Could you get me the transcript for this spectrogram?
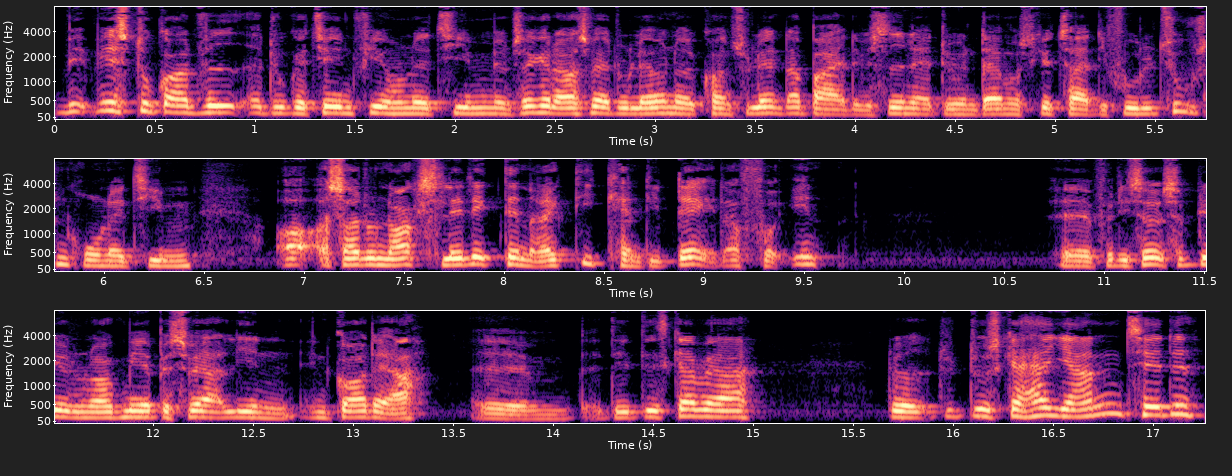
hvis du godt ved, at du kan tjene 400 timer, så kan det også være, at du laver noget konsulentarbejde ved siden af, at du endda måske tager de fulde 1000 kroner i timen, og, og så er du nok slet ikke den rigtige kandidat at få ind, øh, fordi så, så bliver du nok mere besværlig, end, end godt er. Øh, det, det skal være, du, ved, du, du skal have hjernen til det,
